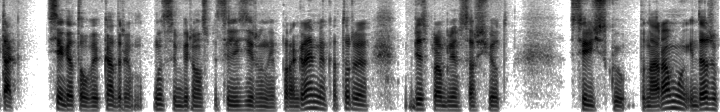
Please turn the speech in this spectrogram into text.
Итак, все готовые кадры мы соберем в специализированной программе, которая без проблем сошьет сферическую панораму и даже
